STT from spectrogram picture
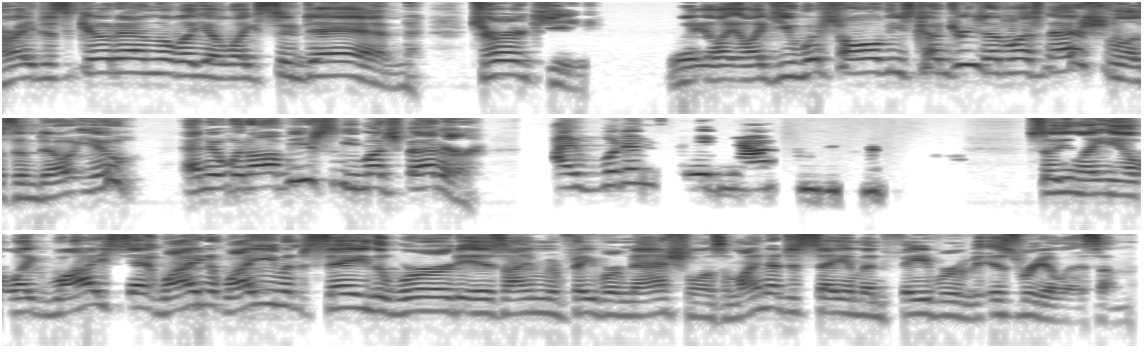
All right, just go down the you know, like Sudan, Turkey. Like, like, like you wish all these countries had less nationalism, don't you? And it would obviously be much better. I wouldn't say nationalism. So, you like, you know, like why say why why even say the word is I'm in favor of nationalism? Why not just say I'm in favor of Israelism?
